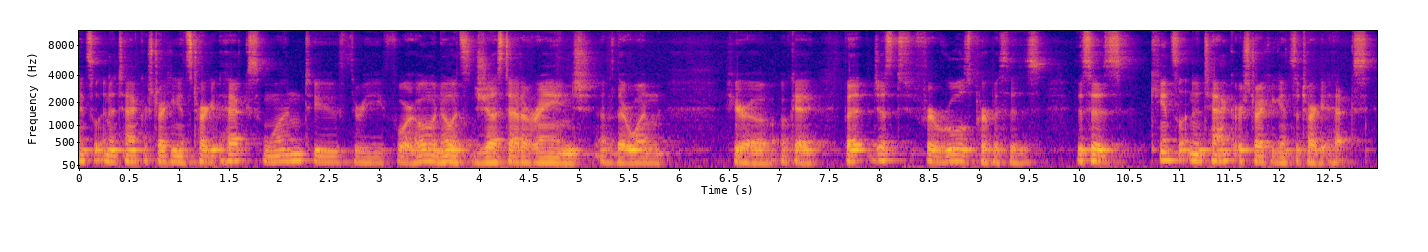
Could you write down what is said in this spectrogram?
Cancel an attack or strike against target hex. One, two, three, four. Oh no, it's just out of range of their one hero. Okay, but just for rules purposes, this is cancel an attack or strike against the target hex.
